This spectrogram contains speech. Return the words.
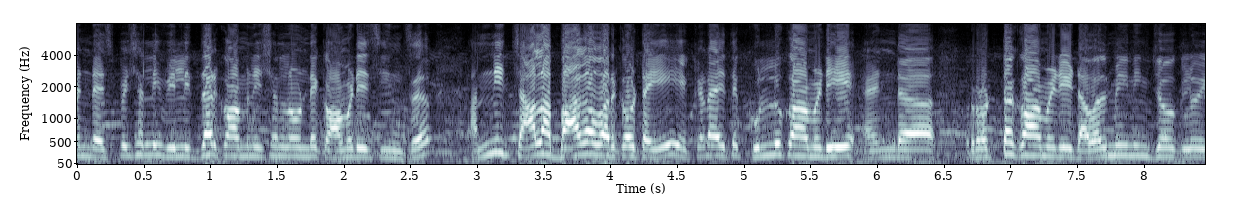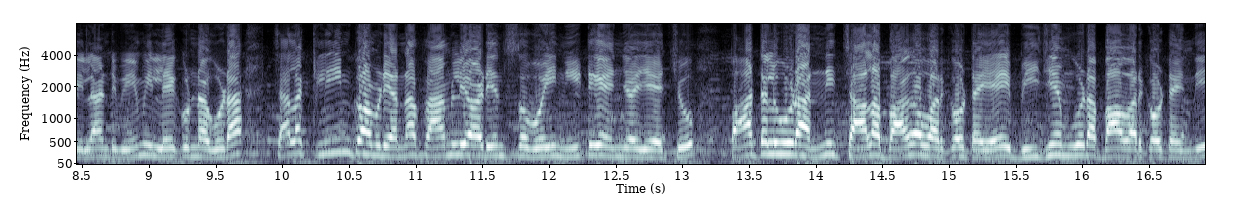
అండ్ ఎస్పెషల్లీ వీళ్ళిద్దరు కాంబినేషన్లో ఉండే కామెడీ సీన్స్ అన్నీ చాలా బాగా వర్కౌట్ అయ్యి ఎక్కడైతే కుళ్ళు కామెడీ అండ్ uh, రొట్ట కామెడీ డబల్ మీనింగ్ జోక్లు ఇలాంటివి ఏమీ లేకుండా కూడా చాలా క్లీన్ కామెడీ అన్న. ఫ్యామిలీ ఆడియన్స్తో పోయి నీట్గా ఎంజాయ్ చేయొచ్చు. పాటలు కూడా అన్నీ చాలా బాగా వర్కౌట్ అయ్యాయి. బీజిఎం కూడా బాగా వర్కౌట్ అయింది.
